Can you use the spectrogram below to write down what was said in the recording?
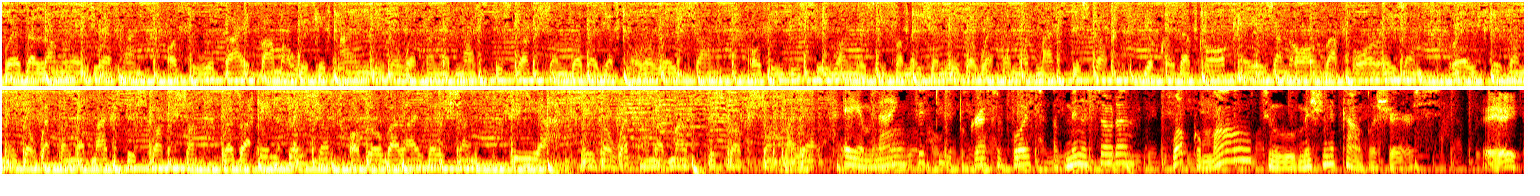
Whether long-range weapon or suicide bomb, a wicked mind is a weapon of mass destruction. Whether you're Solarway Sun or BBC One, misinformation is a weapon of mass destruction. You could have Caucasian or rapport Asian. Racism is a weapon of mass destruction. Whether inflation or globalization, fear is a weapon of mass destruction. AM 950, the progressive voice of Minnesota. Welcome all to Mission Accomplishers. Hey, hey.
